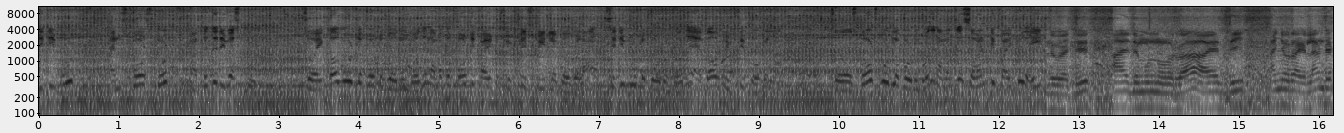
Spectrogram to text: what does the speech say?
city mode and sports mode மற்றது ரிவர்ஸ் மூட் ஸோ எக்கோ மூட்டில் போட்டு போகும்போது நமக்கு ஃபோர்ட்டி ஃபைவ் டு ஃபிஃப்டி ஸ்பீடில் போகலாம். சிட்டி மூட்டில் போகும்போது அபவ் ஃபிஃப்டி போகலாம். ஸோ ஸ்போர்ட்ஸ் மூட்டில் போடும்போது நமக்கு செவன்ட்டி ஃபைவ் டு எயிட் வச்சு ஆயிரத்தி முந்நூறுரூவா ஆயிரத்தி அஞ்சூறுரூவாக்கெல்லாம் இந்த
